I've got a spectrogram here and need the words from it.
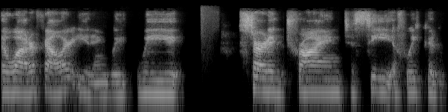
the waterfowl are eating, we, we started trying to see if we could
